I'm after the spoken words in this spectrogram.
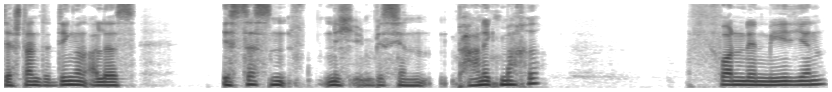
der Stand der Dinge und alles, ist das nicht ein bisschen Panikmache von den Medien?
